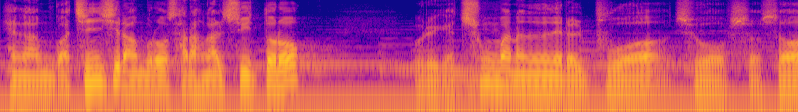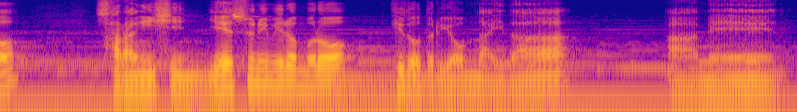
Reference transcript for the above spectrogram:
행함과 진실함으로 사랑할 수 있도록 우리에게 충만한 은혜를 부어 주옵소서 사랑이신 예수님 이름으로 기도드리옵나이다. 아멘.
